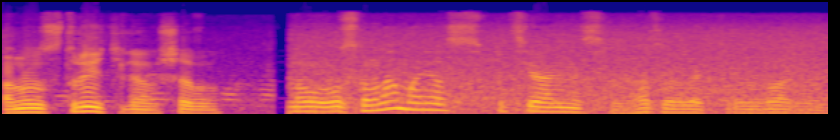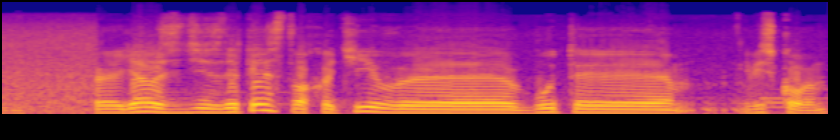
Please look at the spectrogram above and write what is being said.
А ну строїтелем ще був. Ну, основна моя спеціальність газоелектрозварювання. Я з, з дитинства хотів е, бути військовим.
